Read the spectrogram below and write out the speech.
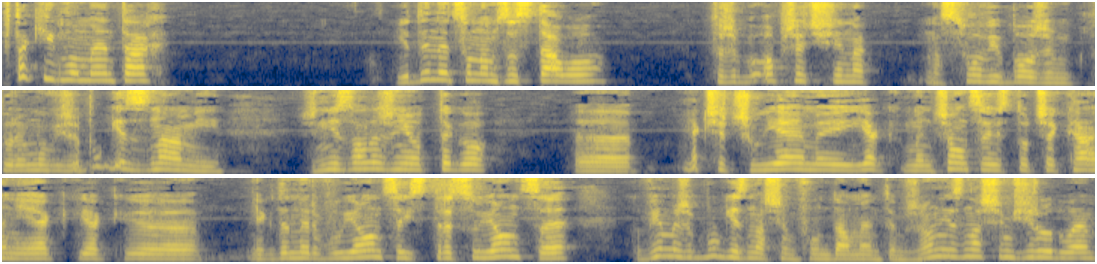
W takich momentach jedyne, co nam zostało, to żeby oprzeć się na, na Słowie Bożym, które mówi, że Bóg jest z nami, że niezależnie od tego, e, jak się czujemy, jak męczące jest to czekanie, jak, jak, e, jak denerwujące i stresujące, to wiemy, że Bóg jest naszym fundamentem, że On jest naszym źródłem,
